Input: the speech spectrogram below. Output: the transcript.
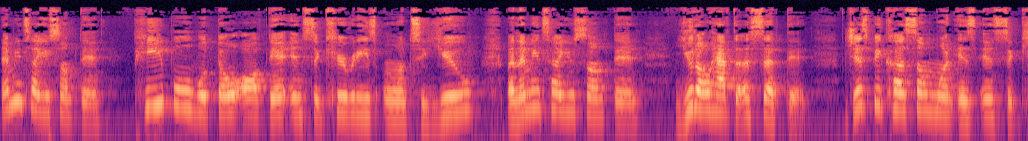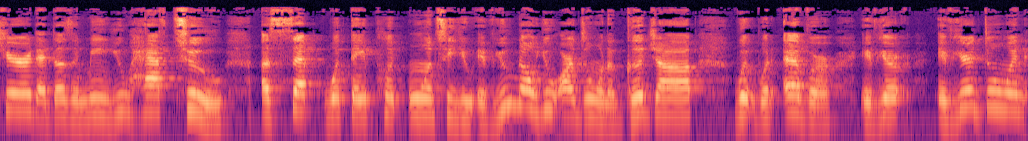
Let me tell you something. People will throw off their insecurities onto you, but let me tell you something. You don't have to accept it. Just because someone is insecure, that doesn't mean you have to accept what they put onto you. If you know you are doing a good job with whatever, if you're if you're doing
